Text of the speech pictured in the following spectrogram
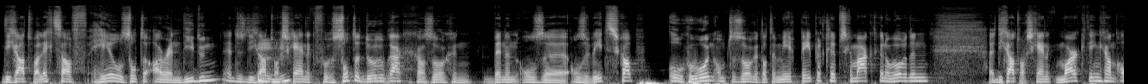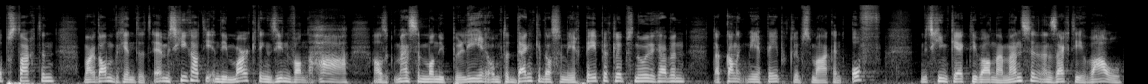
die gaat wellicht zelf heel zotte R&D doen. Hè, dus die gaat mm -hmm. waarschijnlijk voor zotte doorbraken gaan zorgen binnen onze, onze wetenschap. Gewoon om te zorgen dat er meer paperclips gemaakt kunnen worden. Uh, die gaat waarschijnlijk marketing gaan opstarten, maar dan begint het. Hè. Misschien gaat hij in die marketing zien van, ha, als ik mensen manipuleer om te denken dat ze meer paperclips nodig hebben, dan kan ik meer paperclips maken. Of misschien kijkt hij wel naar mensen en zegt hij, wauw,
